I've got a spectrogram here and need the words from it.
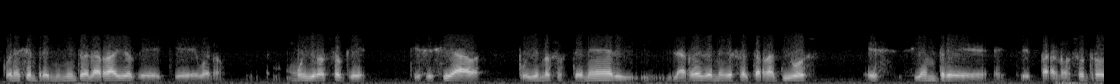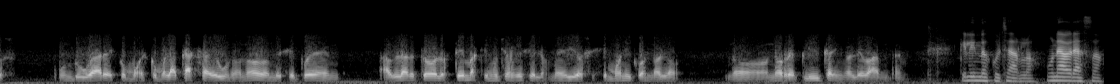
con ese emprendimiento de la radio que, que bueno, muy grosso que, que se siga pudiendo sostener y, la red de medios alternativos es siempre este, para nosotros un lugar es como es como la casa de uno no donde se pueden hablar todos los temas que muchas veces los medios hegemónicos no lo no, no replican y no levantan. Qué lindo escucharlo. Un abrazo.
